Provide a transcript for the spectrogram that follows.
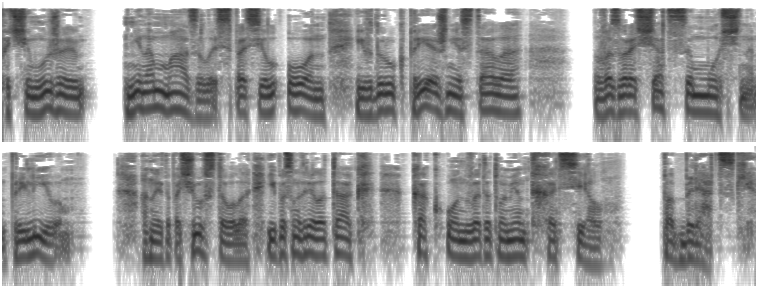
почему же не намазалась, спросил он, и вдруг прежнее стало возвращаться мощным приливом. Она это почувствовала и посмотрела так, как он в этот момент хотел, по-блядски.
